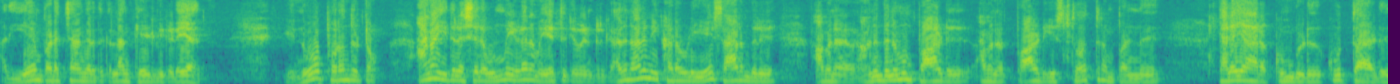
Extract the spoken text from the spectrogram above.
அது ஏன் படைச்சாங்கிறதுக்கெல்லாம் கேள்வி கிடையாது. என்னவோ பிறந்துட்டோம். ஆனால் இதில் சில உண்மைகளை நம்ம ஏற்றுக்க வேண்டியிருக்கு. அதனால நீ கடவுளையே சார்ந்துரு. அவனை அனுதினமும் பாடு. அவனை பாடி ஸ்தோத்திரம் பண்ணு. தலையார கும்பிடு கூத்தாடு.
